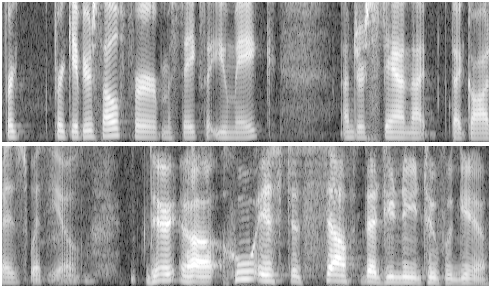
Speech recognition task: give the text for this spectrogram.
for, forgive yourself for mistakes that you make. Understand that that God is with you. There, uh, who is the self that you need to forgive?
